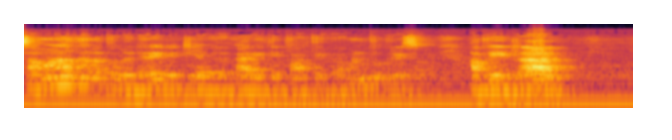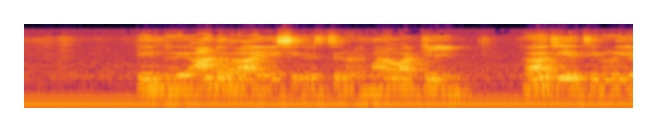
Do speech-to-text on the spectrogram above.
சமாதானத்தோடு நிறைவேற்றிய ஒரு காரியத்தை பார்த்திருக்கிறோம் அன்புக்குரிய சொல் அப்படி என்றால் இன்று ஆண்டவராய் இயேசு கிறிஸ்துவனுடைய மனவாட்டி ராஜ்யத்தினுடைய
